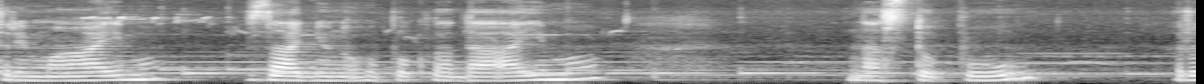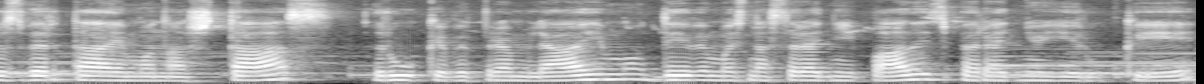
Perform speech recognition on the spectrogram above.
Тримаємо, задню ногу покладаємо на стопу, розвертаємо наш таз, руки випрямляємо, дивимось на середній палець передньої руки.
